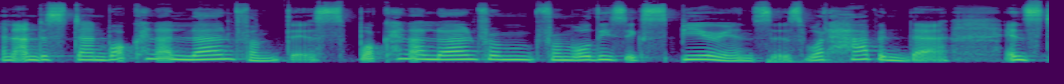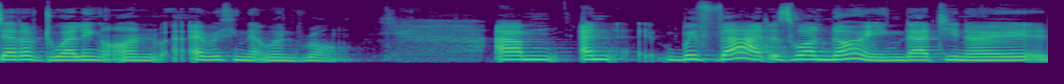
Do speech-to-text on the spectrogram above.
and understand what can i learn from this? What can i learn from from all these experiences? What happened there? Instead of dwelling on everything that went wrong Um, and with that as well, knowing that, you know,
